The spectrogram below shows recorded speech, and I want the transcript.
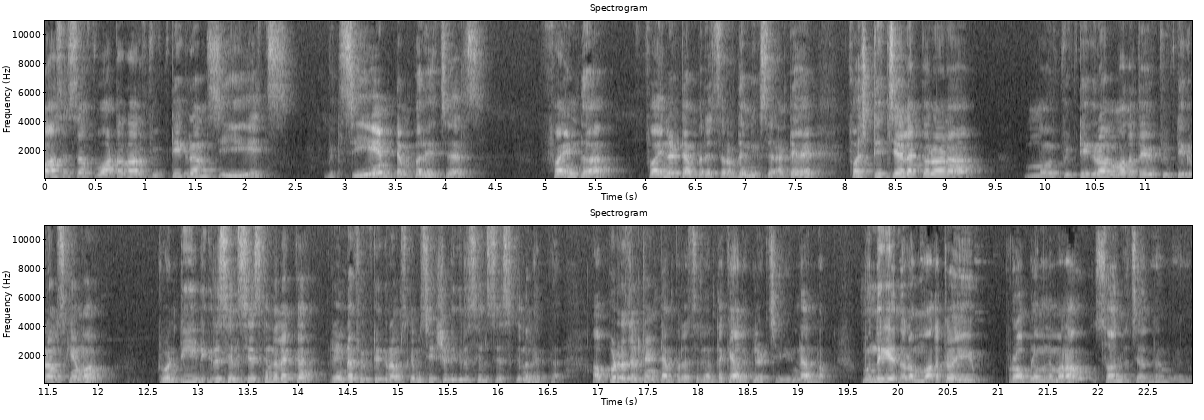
masses of water are fifty grams each with same temperatures find the final temperature of the mixture అంటే ఫస్ట్ ఇచ్చే లెక్కలోన ఫిఫ్టీ గ్రామ్ మొదటి ఫిఫ్టీ గ్రామ్స్కి ఏమో ట్వంటీ డిగ్రీ సెల్సియస్ కింద లెక్క రెండో ఫిఫ్టీ గ్రామ్స్కి ఏమో సిక్స్టీ డిగ్రీ సెల్సియస్ కింద లెక్క. అప్పుడు రిజల్టెంట్ టెంపరేచర్ ఎంత క్యాలిక్యులేట్ చేయండి అన్నాం. ముందుగా ఇందులో మొదటి ప్రాబ్లమ్ని మనం సాల్వ్ చేద్దాం కానీ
